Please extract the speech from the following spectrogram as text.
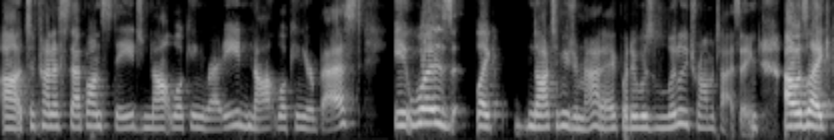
uh, to kind of step on stage not looking ready not looking your best it was like not to be dramatic but it was literally traumatizing. I was like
